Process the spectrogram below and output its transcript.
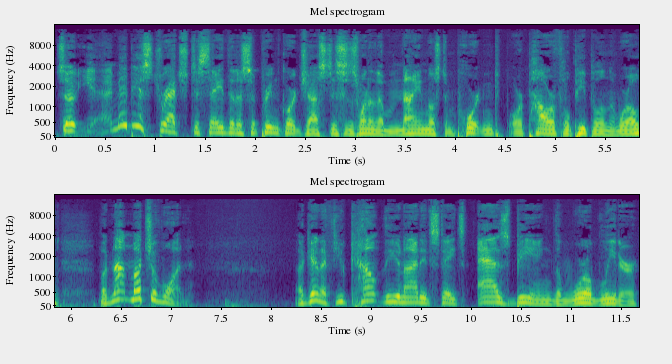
So it may be a stretch to say that a Supreme Court justice is one of the nine most important or powerful people in the world, but not much of one. Again, if you count the United States as being the world leader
